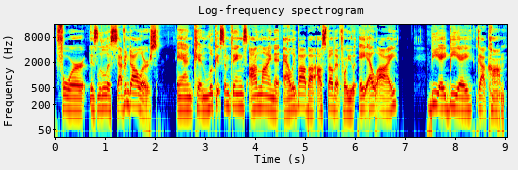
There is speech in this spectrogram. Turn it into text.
for as little as $7 and can look at some things online at Alibaba. I'll spell that for you. A-L-I B-A-B-A dot com.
